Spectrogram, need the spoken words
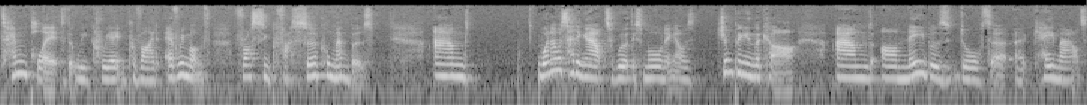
template that we create and provide every month for our Superfast Circle members. And when I was heading out to work this morning, I was jumping in the car, and our neighbour's daughter uh, came out,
